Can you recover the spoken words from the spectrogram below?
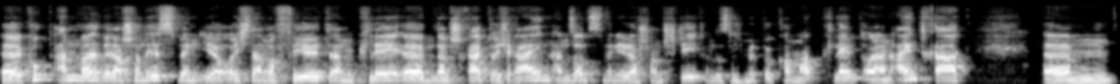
Äh, guckt an, wer da schon ist. Wenn ihr euch da noch fehlt, dann, äh, dann schreibt euch rein. Ansonsten, wenn ihr da schon steht und es nicht mitbekommen habt, claimt euren Eintrag. Ähm,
